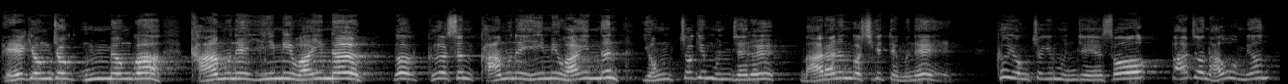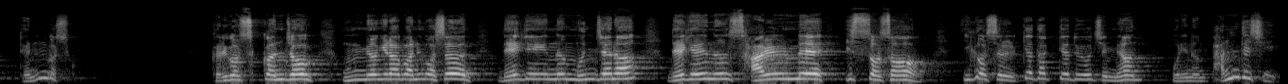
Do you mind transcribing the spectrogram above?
배경적 운명과 가문에 이미 와 있는 어, 그것은 가문에 이미 와 있는 영적인 문제를 말하는 것이기 때문에 그 영적인 문제에서 빠져나오면 되는 것이고 그리고 습관적 운명이라고 하는 것은 내게 있는 문제나 내게 있는 삶에 있어서 이것을 깨닫게 되어지면 우리는 반드시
